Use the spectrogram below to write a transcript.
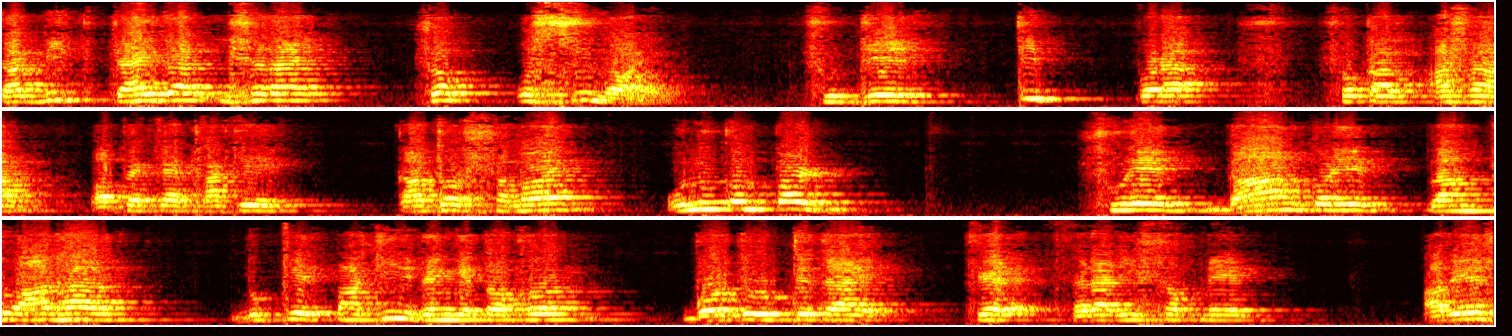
কাব্যিক চাহিদার ইশারায় সব অশ্রুময় সূর্যের টিপ পড়া সকাল আসার অপেক্ষা থাকে কাতর সময় অনুকম্পার সুরে গান করে ক্লান্ত আধার দুঃখের পাঁচির ভেঙে তখন গর্জে উঠতে চায় ফের- ফেরারি স্বপ্নের আবেশ।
